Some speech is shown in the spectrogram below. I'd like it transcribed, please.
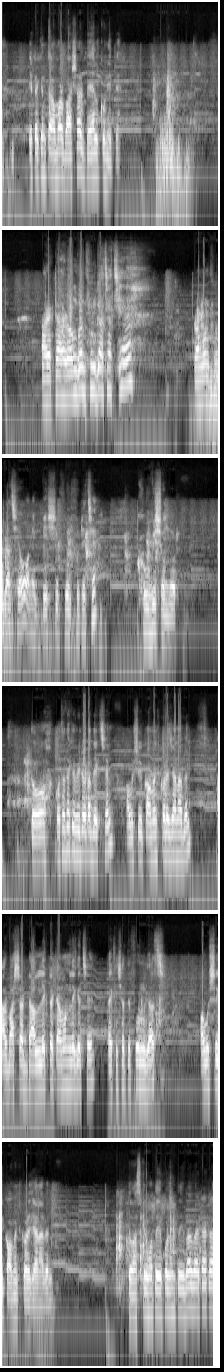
এটা কিন্তু আমার বাসার ব্যালকনিতে। আর একটা রঙ্গন ফুল গাছ আছে। রঙ্গন ফুল গাছেও অনেক বেশি ফুল ফুটেছে। খুবই সুন্দর। তো কোথা থেকে ভিডিওটা দেখছেন, অবশ্যই কমেন্ট করে জানাবেন। আর বাসার ডাল লেকটা কেমন লেগেছে? একই সাথে ফুল গাছ। অবশ্যই কমেন্ট করে জানাবেন। তো আজকের মতো এ পর্যন্ত এবার টাটা।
